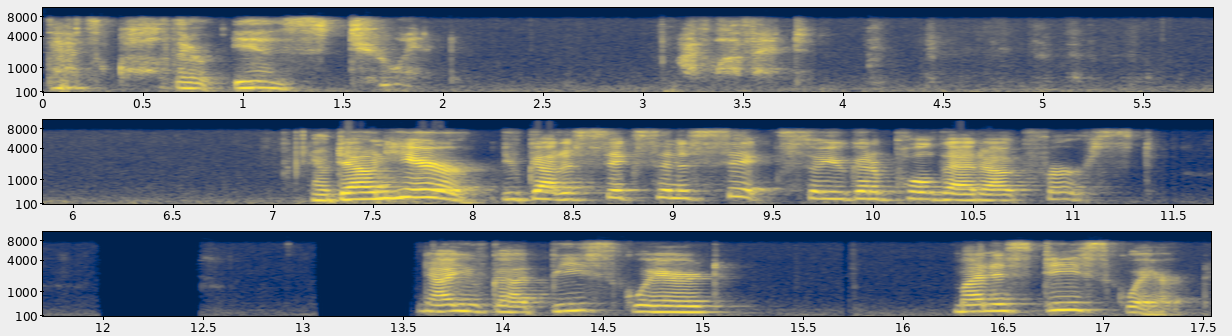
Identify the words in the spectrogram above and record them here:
That's all there is to it. I love it. Now down here, you've got a 6 and a 6, so you're going to pull that out first. Now you've got b squared minus d squared.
